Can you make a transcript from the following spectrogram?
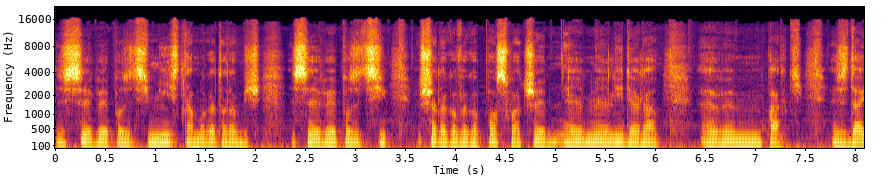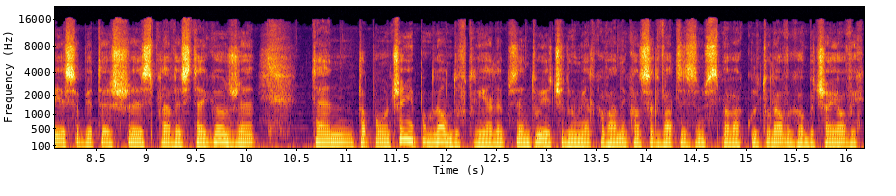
z e, pozycji ministra, mogę to robić z e, pozycji szeregowego posła czy lidera partii. Zdaję sobie też sprawę z tego, że ten, to połączenie poglądów, które ja reprezentuję, czyli umiarkowany konserwatyzm w sprawach kulturowych, obyczajowych,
